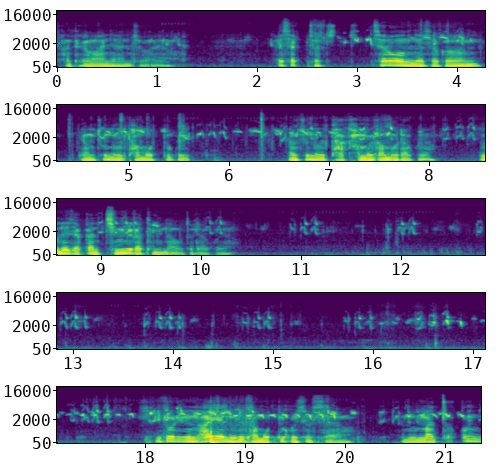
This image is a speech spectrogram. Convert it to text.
상태가 많이 안 좋아요. 회색 저 새로운 녀석은 양쪽 눈을 다 못 뜨고 있고 양쪽 눈을 다 가물가물하고요. 눈에 약간 직물 같은 게 나오더라고요. 이로리는 아예 눈을 다 못 뜨고 있었어요. 눈만 조금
